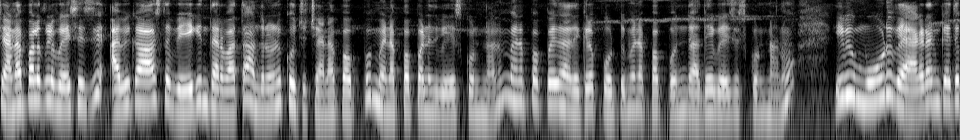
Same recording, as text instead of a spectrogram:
శనగపలుకులు వేసేసి అవి కాస్త వేగిన తర్వాత అందులోనే కొంచెం శనగపప్పు మినపప్పు అనేది వేసుకుంటున్నాను. మినపప్పు అయితే నా దగ్గర పొట్టు మినపప్పు ఉంది అదే వేసేసుకుంటున్నాను. ఇవి మూడు వేగడానికి అయితే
